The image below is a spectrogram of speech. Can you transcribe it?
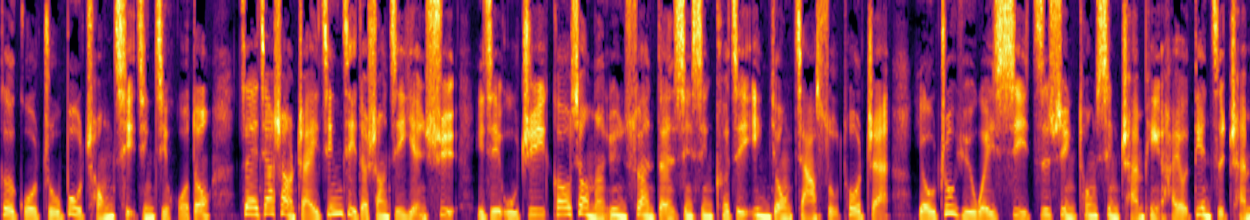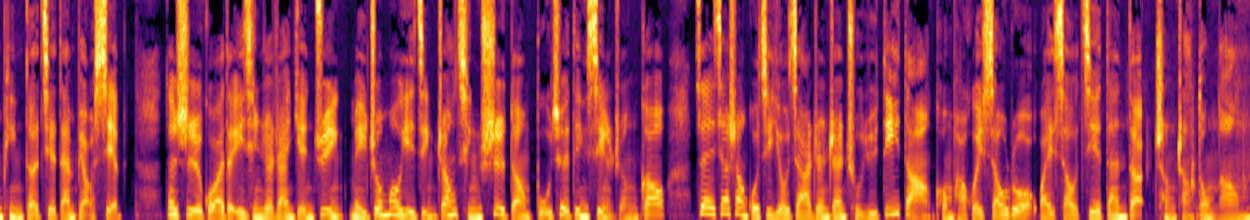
各国逐步重启经济活动，再加上宅经济的商机延续，以及五 G、高效能运算等新兴科技应用加速拓展，有助于维系资讯通信产品还有电子产品的接单表现。但是，国外的疫情仍然严峻，美中贸易紧张情势等不确定性仍高，再加上国际油价仍然处于低档，恐怕会削弱外销接单的成长动能。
